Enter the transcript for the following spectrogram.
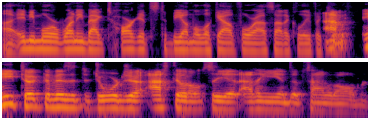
Uh, any more running back targets to be on the lookout for outside of Khalifa um, he took the visit to Georgia. I still don't see it. I think he ends up signing with Auburn.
